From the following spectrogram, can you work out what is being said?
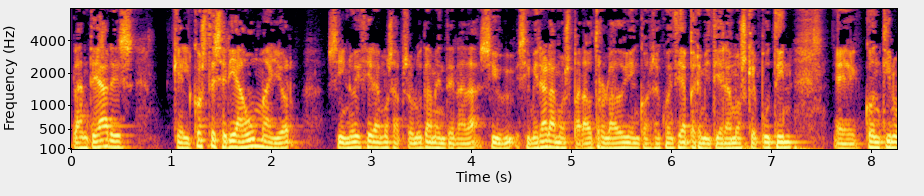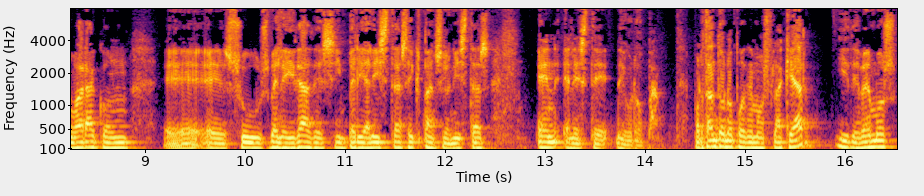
plantear es que el coste sería aún mayor si no hiciéramos absolutamente nada, si, miráramos para otro lado y en consecuencia permitiéramos que Putin eh, continuara con eh, eh, sus veleidades imperialistas, expansionistas en el este de Europa. Por tanto, no podemos flaquear y debemos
